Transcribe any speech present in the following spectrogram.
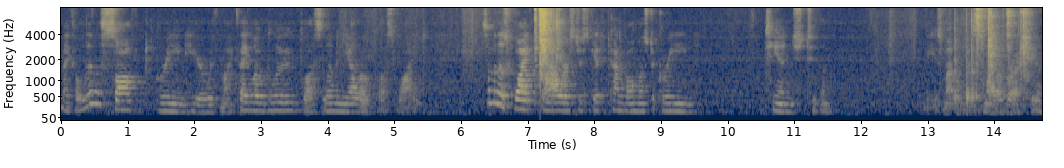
Make a little soft green here with my phthalo blue plus lemon yellow plus white. Some of those white flowers just get kind of almost a green tinge to them. Let me use my little bit smaller brush here.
